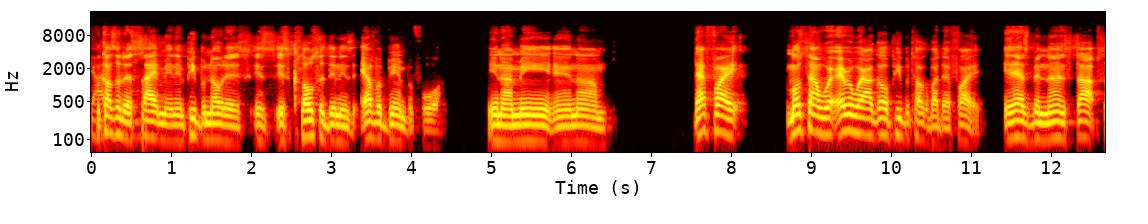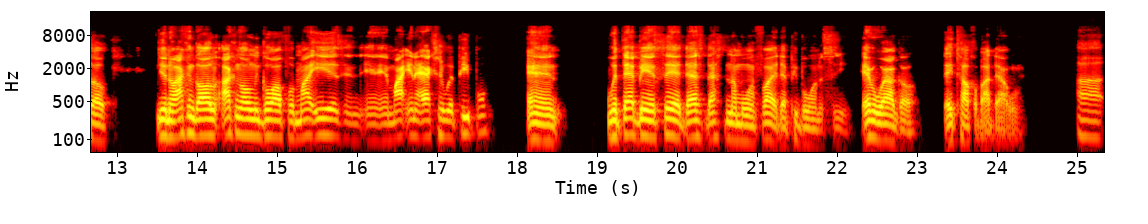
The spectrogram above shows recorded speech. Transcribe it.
Got because it. of the excitement and people know that it's, it's, it's closer than it's ever been before. You know what I mean? And um that fight, most time where everywhere I go, people talk about that fight. It has been nonstop. So, you know, I can go I can only go off of my ears and, and, and my interaction with people. And with that being said, that's that's the number one fight that people want to see. Everywhere I go, they talk about that one. Uh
